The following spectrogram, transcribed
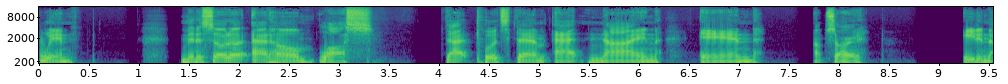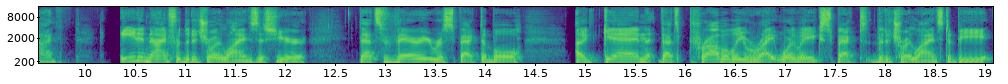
win. Minnesota at home, loss. That puts them at nine and I'm sorry, eight and nine. Eight and nine for the Detroit Lions this year. That's very respectable. Again, that's probably right where we expect the Detroit Lions to be.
